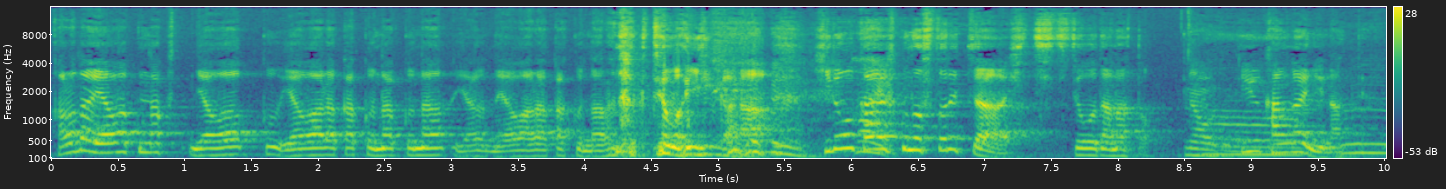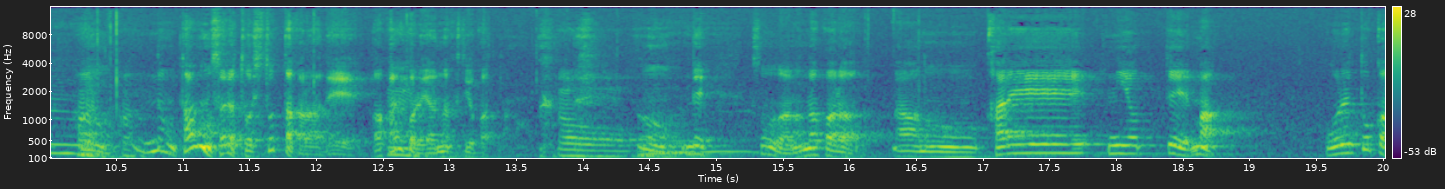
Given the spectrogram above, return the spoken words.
体柔らくなく柔らく柔らかくなくなや柔らかくならなくてもいいから 疲労回復のストレッチは必要だなと。なるほど。いう考えになってる、うん。はい。でも多分それは年取ったからで若い頃やらなくてよかったの、うん。でそうだな。だからあの加齢によってまあ俺とか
